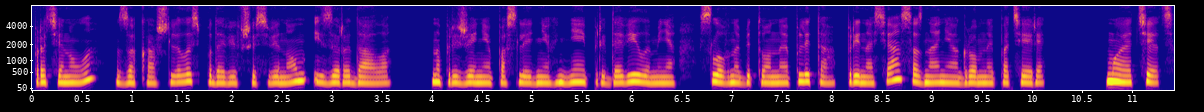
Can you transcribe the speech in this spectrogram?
Протянула, закашлялась, подавившись вином, и зарыдала. Напряжение последних дней придавило меня, словно бетонная плита, принося осознание огромной потери. «Мой отец!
